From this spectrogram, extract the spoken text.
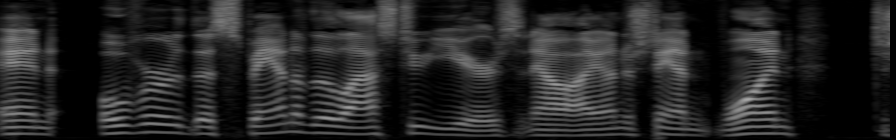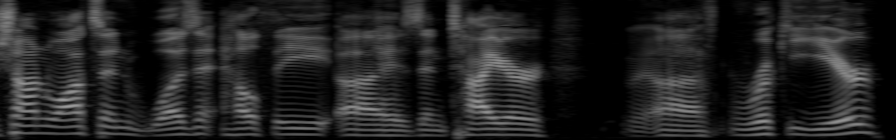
and over the span of the last two years. Now, I understand one, Deshaun Watson wasn't healthy uh, his entire uh, rookie year,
